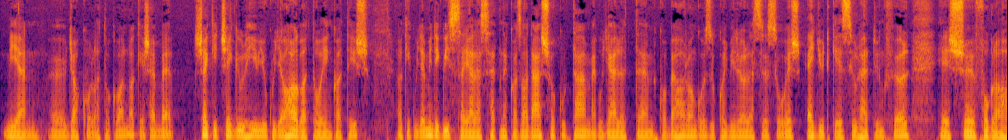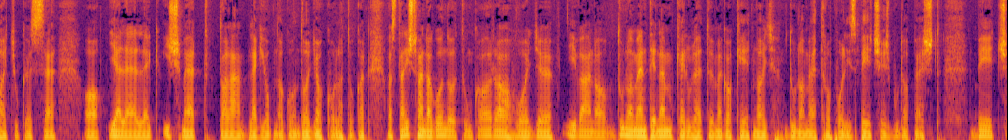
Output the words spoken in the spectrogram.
milyen gyakorlatok vannak, és ebbe segítségül hívjuk ugye a hallgatóinkat is, akik ugye mindig visszajelezhetnek az adások után, meg ugye előtte, amikor beharangozzuk, hogy miről lesz szó, és együtt készülhetünk föl, és foglalhatjuk össze a jelenleg ismert, talán legjobbnak gondolt gyakorlatokat. Aztán Istvánnal gondoltunk arra, hogy Iván a Duna mentén nem kerülhető meg a két nagy Duna metropolis, Bécs és Budapest. Bécs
